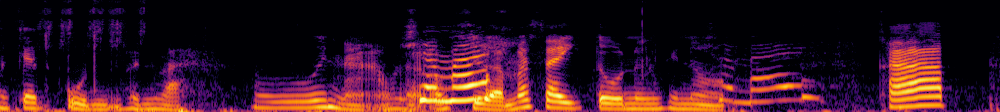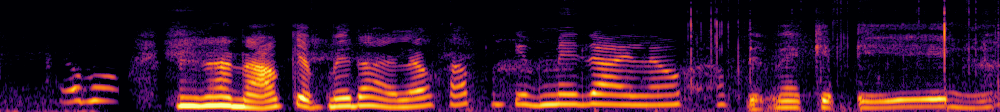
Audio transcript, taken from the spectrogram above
มันจะอุ่นเพิ่นว่ะโอ้ยหนาวแล้วใช่เอาไหมเสือมาใส่อีกตัวหนึ่งพี่น้องใช่ไหมครับแล้วบอกนี่ถ้าหนาวเก็บไม่ได้แล้วครับ เก็บไม่ได้แล้วครับเดี๋ยวแม่เก็บเองนะ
